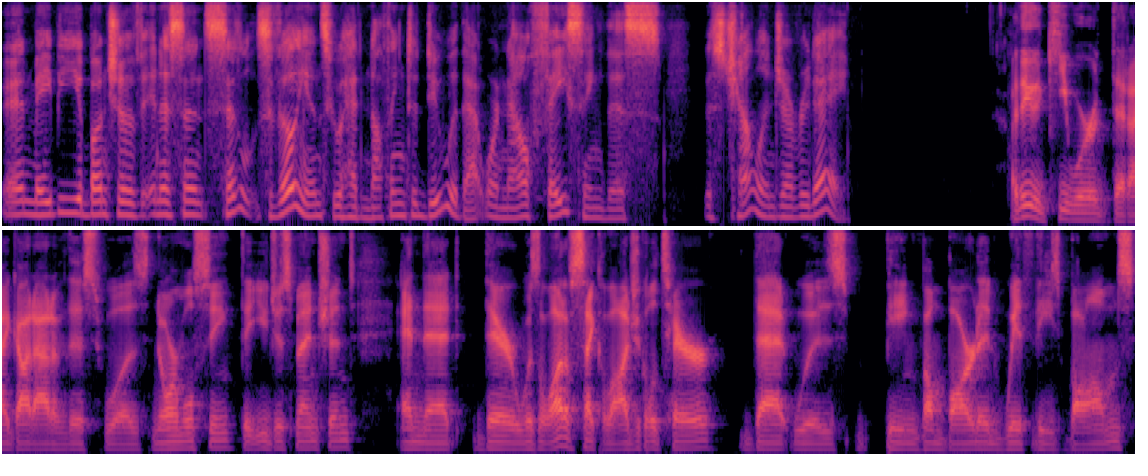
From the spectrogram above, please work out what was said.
And maybe a bunch of innocent civilians who had nothing to do with that were now facing this this challenge every day. I think the key word that I got out of this was normalcy that you just mentioned, and that there was a lot of psychological terror that was being bombarded with these bombs.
